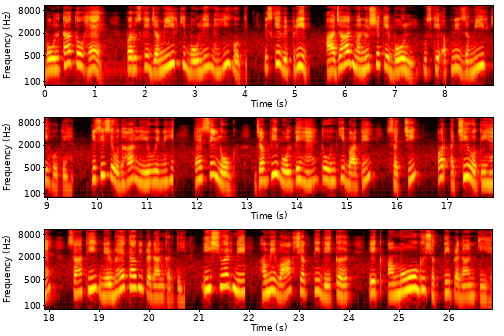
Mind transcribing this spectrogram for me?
बोलता तो है, पर उसके जमीर की बोली नहीं होती। इसके विपरीत आज़ाद मनुष्य के बोल उसके अपने ज़मीर के होते हैं। किसी से उधार लिए हुए नहीं। ऐसे लोग जब भी बोलते हैं तो उनकी बातें सच्ची और अच्छी होती हैं, साथ ही निर्भयता भी प्रदान करती हैं। ईश्वर ने हमें वाक शक्ति देकर एक अमोघ शक्ति प्रदान की है।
